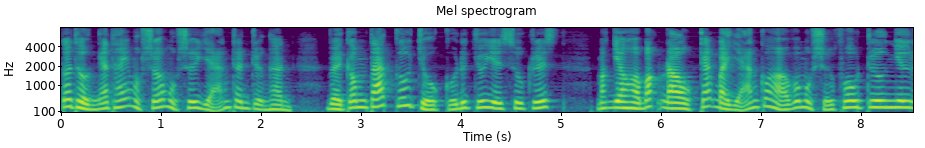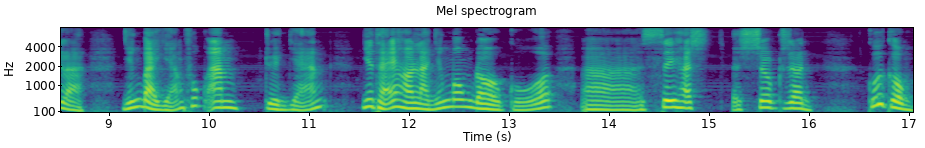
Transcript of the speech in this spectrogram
Tôi thường nghe thấy một số mục sư giảng trên truyền hình về công tác cứu chuộc của Đức Chúa Giêsu Christ. Mặc dù họ bắt đầu các bài giảng của họ với một sự phô trương như là những bài giảng phúc âm, truyền giảng, như thể họ là những môn đồ của à, uh, C.H. Spurgeon. Cuối cùng,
